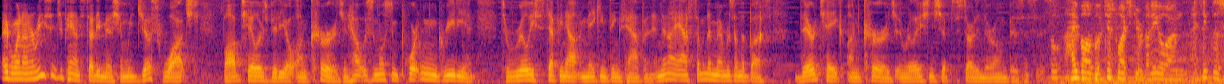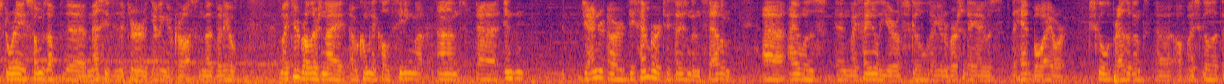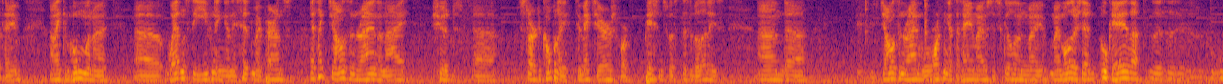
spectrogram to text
Everyone, on a recent Japan study mission, we just watched Bob Taylor's video on courage and how it was the most important ingredient to really stepping out and making things happen. And then I asked some of the members on the bus their take on courage in relationship to starting their own businesses. So, hi Bob, I've just watched your video and I think this story sums up the message that you're getting across in that video. My two brothers and I have a company called Seating Matters and uh, in January or December 2007 uh, I was in my final year of school at university. I was the head boy or school president uh, of my school at the time and I came home on a uh, Wednesday evening and I said to my parents I think Jonathan Ryan and I should uh, start a company to make chairs for patients with disabilities. And uh, Jonathan Ryan were working at the time. I was at school, and my, my mother said, "Okay, that uh,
